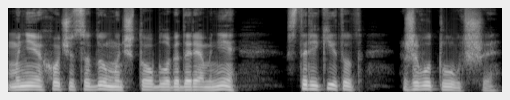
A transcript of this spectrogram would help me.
Мне хочется думать, что благодаря мне старики тут живут лучше.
